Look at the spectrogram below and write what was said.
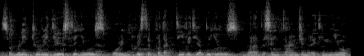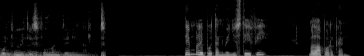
So we need to reduce the use or increase the productivity of the use, while at the same time generating new opportunities for maintaining natural. Tim Liputan News TV melaporkan.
